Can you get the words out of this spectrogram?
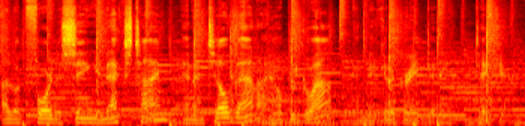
I look forward to seeing you next time, and until then, I hope you go out and make it a great day. Take care.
